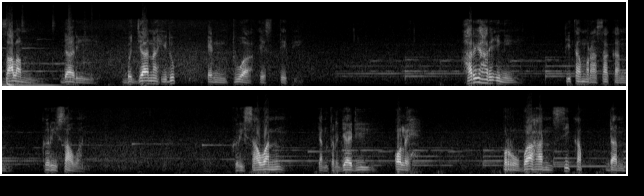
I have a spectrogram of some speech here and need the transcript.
Salam dari Bejana Hidup N2 STP. Hari-hari ini kita merasakan kerisauan. Kerisauan yang terjadi oleh perubahan sikap dan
